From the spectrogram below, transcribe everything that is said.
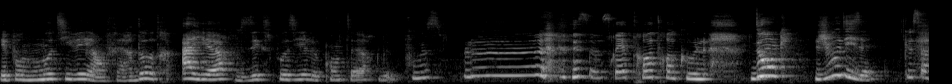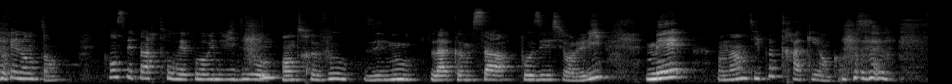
et pour nous motiver à en faire d'autres ailleurs, vous exposiez le compteur de pouces bleus. ça serait trop trop cool. Donc, je vous disais que ça fait longtemps qu'on ne s'est pas retrouvé pour une vidéo entre vous et nous, là comme ça, posés sur le lit. Mais on a un petit peu craqué en Corse.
